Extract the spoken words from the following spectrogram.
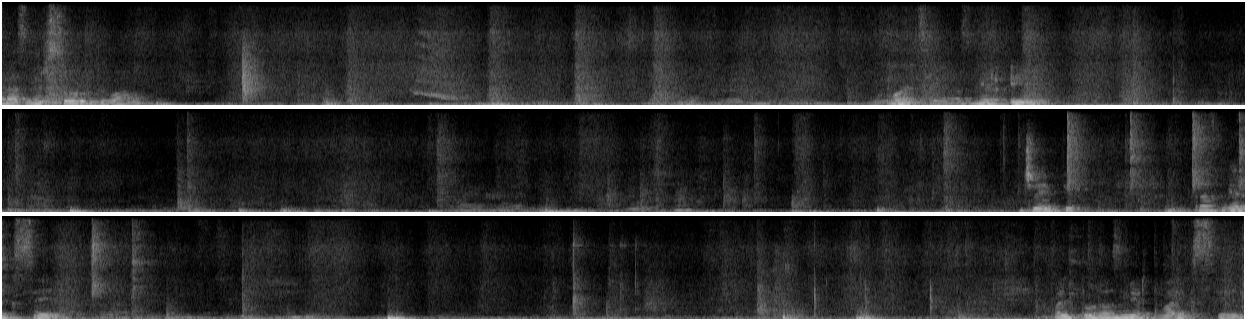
размер 42. Платье размер L. Джемпер размер XL. Пальто размер 2XL.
